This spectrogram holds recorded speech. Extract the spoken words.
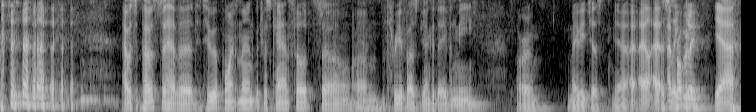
I was supposed to have a tattoo appointment, which was cancelled. So um, the three of us, Bianca, Dave, and me, or maybe just yeah. I, I, I, I probably in. yeah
